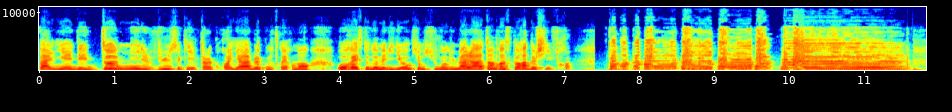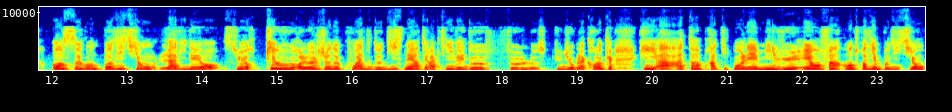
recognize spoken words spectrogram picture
palier des 2000 vues, ce qui est incroyable, contrairement au reste de mes vidéos qui ont souvent du mal à atteindre un score à deux chiffres. En seconde position, la vidéo sur Pure, le jeu de quad de Disney Interactive et de feu le studio BlackRock qui a atteint pratiquement les 1000 vues. Et enfin, en troisième position,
